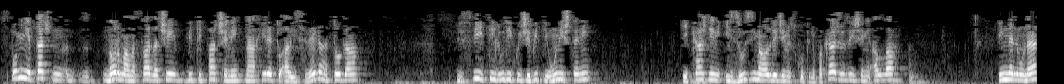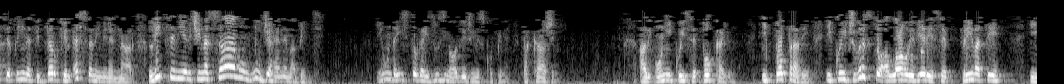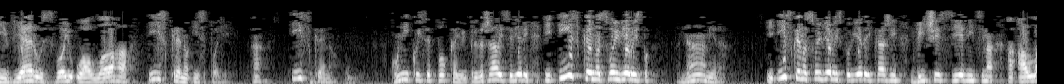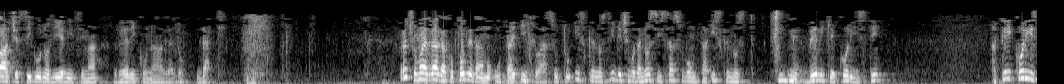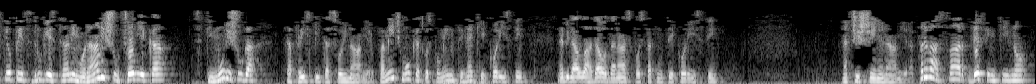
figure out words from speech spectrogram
spominje tač, normalna stvar da će biti pačeni na ahiretu, ali svega toga i svi ti ljudi koji će biti uništeni i kažnjeni izuzima određenu skupinu. Pa kaže uzvišeni Allah Inna al munafiqina fi ad-darki al-asfali min an-nar. Licemjeri će na samom dnu džehennema biti. I onda isto ga izuzima određene skupine. Pa kaže, ali oni koji se pokaju i popravi i koji čvrsto Allahove vjere se privati i vjeru svoju u Allaha iskreno ispolji. Ha? Iskreno. Oni koji se pokaju i pridržavaju se vjeri i iskreno svoju vjeru ispolji. Namjera. I iskreno svoju vjeru ispovijede i kaže, bit će s vjernicima, a Allah će sigurno vjernicima veliku nagradu dati. Braću moja draga, ako pogledamo u taj ihlas, u tu iskrenost, vidjet ćemo da nosi sa sobom ta iskrenost čudne, velike koristi, a te koristi opet s druge strane morališu čovjeka, stimulišu ga da preispita svoju namjeru. Pa mi ćemo ukratko spomenuti neke koristi, ne bi li Allah dao da nas postaknu te koristi na čišćenje namjera. Prva stvar, definitivno,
